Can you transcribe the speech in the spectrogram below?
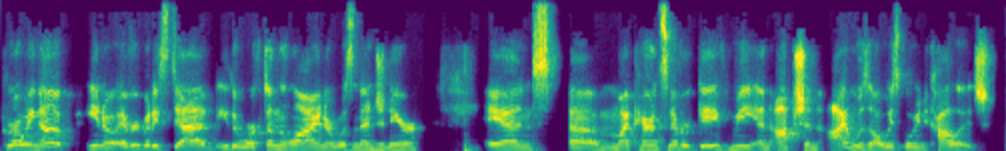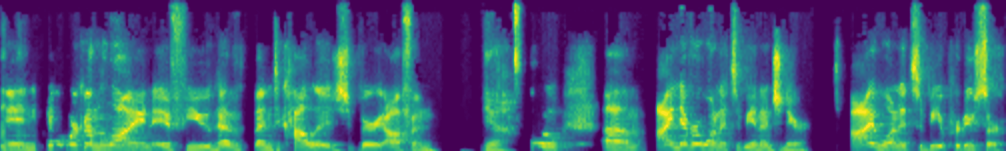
growing up, you know, everybody's dad either worked on the line or was an engineer. And um, my parents never gave me an option. I was always going to college. and you don't work on the line if you have been to college very often. Yeah. So um, I never wanted to be an engineer. I wanted to be a producer.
